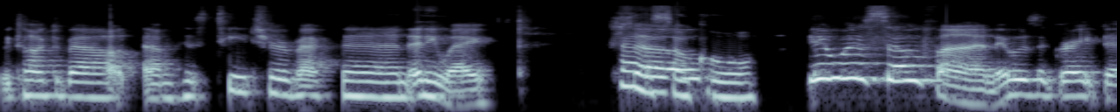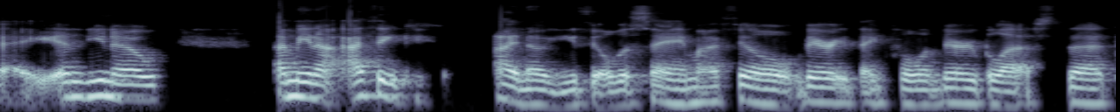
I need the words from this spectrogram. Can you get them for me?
we talked about um, his teacher back then. Anyway, that's so, so cool. It was so fun. It was a great day. And, you know, I mean, I, I think I know you feel the same. I feel very thankful and very blessed that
